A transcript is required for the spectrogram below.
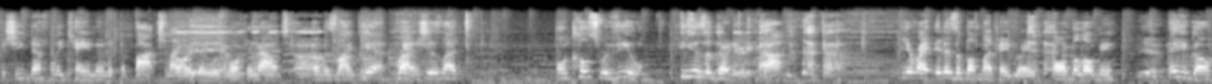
cause she definitely came in with the box right Oh, as yeah, they was with walking out, bitch, uh, and was like, yeah, right. She was like, on close review, he is a another dirty, cop. You're right. It is above my pay grade or below me. yeah. Here you go,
